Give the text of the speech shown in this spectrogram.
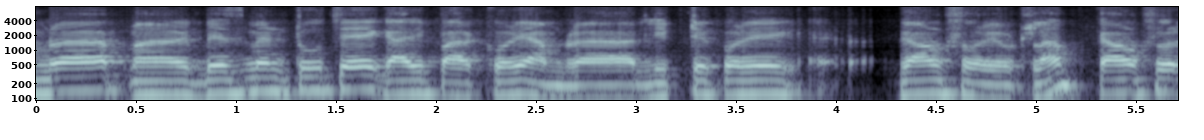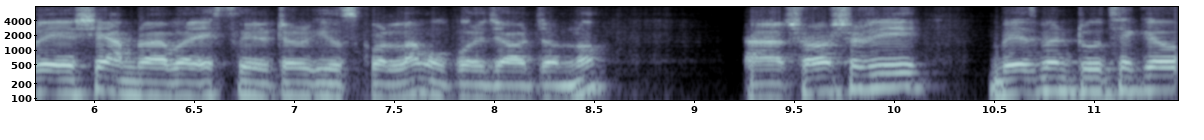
আমরা বেসমেন্ট টুতে গাড়ি পার্ক করে আমরা লিফটে করে গ্রাউন্ড ফ্লোরে উঠলাম। গ্রাউন্ড ফ্লোরে এসে আমরা আবার এক্সকেলেটর ইউজ করলাম উপরে যাওয়ার জন্য। আর সরাসরি বেসমেন্ট টু থেকেও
